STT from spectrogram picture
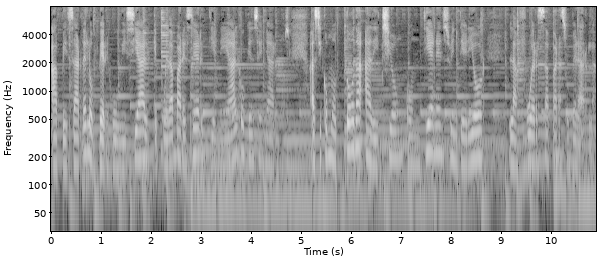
a pesar de lo perjudicial que pueda parecer, tiene algo que enseñarnos, así como toda adicción contiene en su interior la fuerza para superarla.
